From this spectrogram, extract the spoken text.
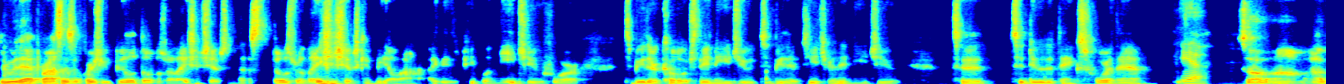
through that process, of course, you build those relationships, and those, those relationships can be a lot. Like these people need you for to be their coach. They need you to be their teacher. They need you to to do the things for them. Yeah. So um, I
